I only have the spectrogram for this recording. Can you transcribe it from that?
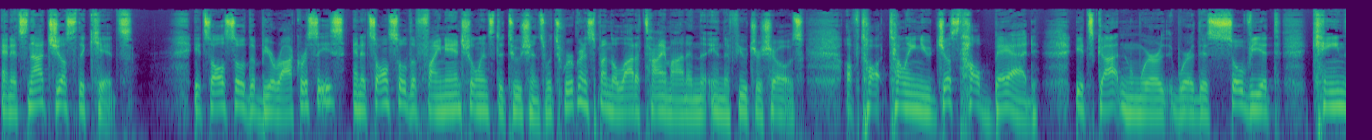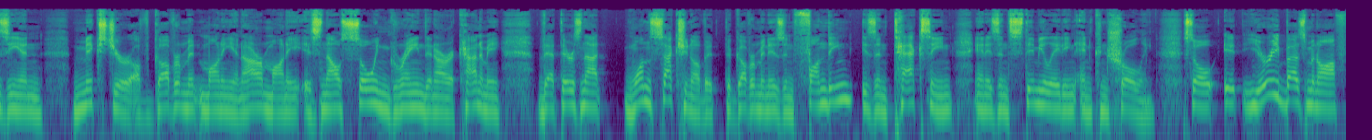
And it's not just the kids. It's also the bureaucracies and it's also the financial institutions, which we're going to spend a lot of time on in the in the future shows of ta- telling you just how bad it's gotten. Where where this Soviet Keynesian mixture of government money and our money is now so ingrained in our economy that there's not one section of it the government isn't funding, isn't taxing, and isn't stimulating and controlling. So it, Yuri Bezmenov,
